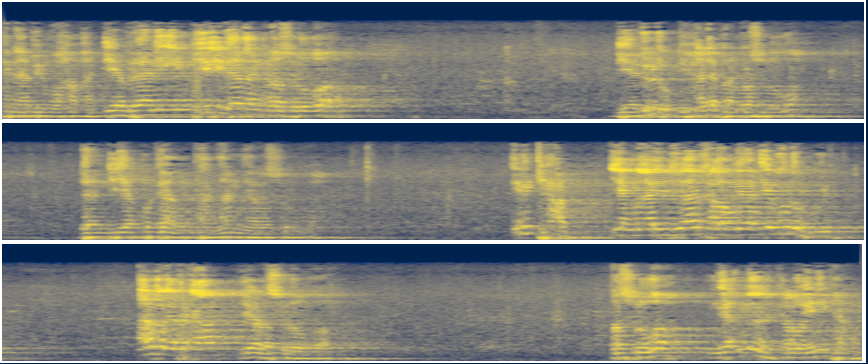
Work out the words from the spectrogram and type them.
ke Nabi Muhammad. Dia beraniin diri datang ke Rasulullah. Dia duduk di hadapan Rasulullah dan dia pegang tangannya Rasulullah. Ini Kaab yang Nabi bilang kalau melihat dia bunuh gitu. Apa kata Kaab? Ya Rasulullah. Rasulullah enggak ngeh kalau ini Kaab.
